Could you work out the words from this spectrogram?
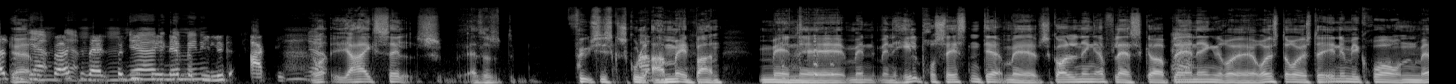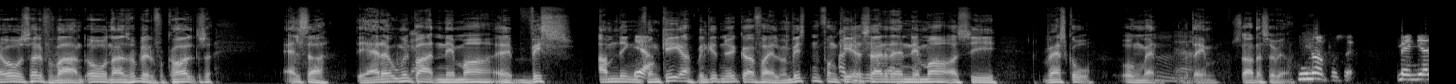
aldrig Ja. ja. blive Ja, første ja. valg, fordi Ja, ja, det det er nemt og billigt-agtigt. Ja. Jeg har ikke selv altså, fysisk skulle amme et barn, men, øh, men, men hele processen der med skoldning af flasker, blanding, rø- ryste, ryste ind i mikroovnen, med, åh, så er det for varmt, åh, nej, så bliver det for koldt. Så, altså, det er da umiddelbart ja. nemmere, øh, hvis amningen ja. Fungerer, hvilket den jo ikke gør for alle, men hvis den fungerer, det så er det da nemmere at sige, værsgo, unge mand mm, eller dame, så er der serveret. 100 procent. Men jeg,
